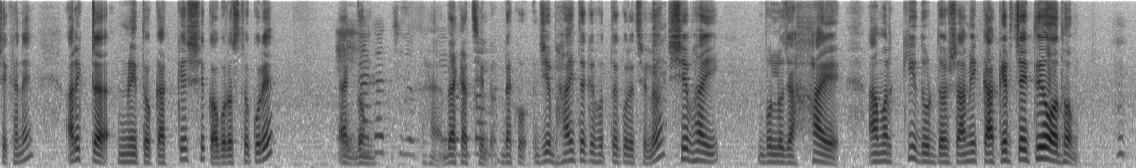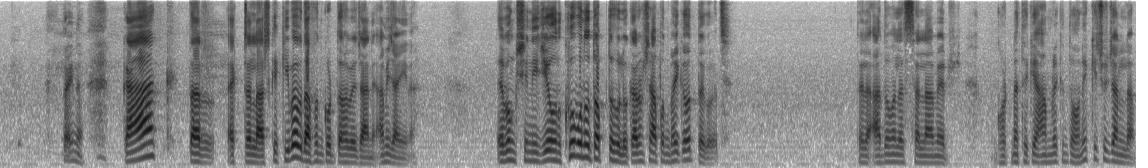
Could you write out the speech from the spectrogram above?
সেখানে আরেকটা মৃত কাককে সে কবরস্থ করে একদম হ্যাঁ দেখাচ্ছিল। দেখো যে ভাই তাকে হত্যা করেছিল সে ভাই বলল যে হায় আমার কি দুর্দশা আমি কাকের চাইতেও অধম। তাই না? কাক তার একটা লাশকে কীভাবে দাফন করতে হবে জানে আমি জানি না। এবং সে নিজেও খুব অনুতপ্ত হলো কারণ সে আপন ভাইকে হত্যা করেছে। তাহলে আদম আলাহ সাল্লামের ঘটনা থেকে আমরা কিন্তু অনেক কিছু জানলাম।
